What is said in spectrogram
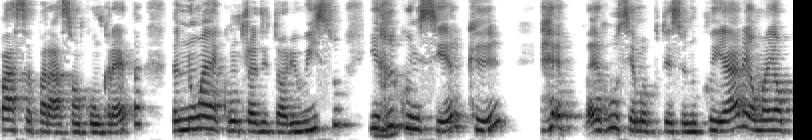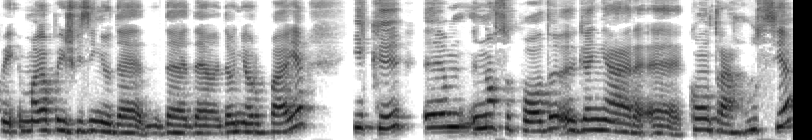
passa para a ação concreta. Não é contraditório isso e reconhecer que A Rússia é uma potência nuclear, é o maior, maior país vizinho da, da, da, da União Europeia e que um, não se pode ganhar uh, contra a Rússia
